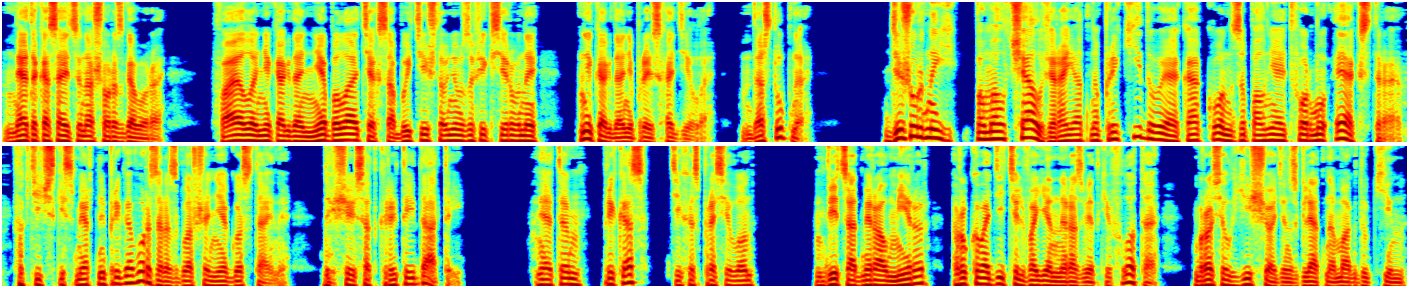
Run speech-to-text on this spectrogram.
Это касается нашего разговора. Файла никогда не было, тех событий, что в нем зафиксированы, никогда не происходило. Доступно? Дежурный помолчал, вероятно, прикидывая, как он заполняет форму «экстра», фактически смертный приговор за разглашение гостайны, да еще и с открытой датой. «Это приказ?» — тихо спросил он. Вице-адмирал Миррор, руководитель военной разведки флота, бросил еще один взгляд на Магду Кин.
